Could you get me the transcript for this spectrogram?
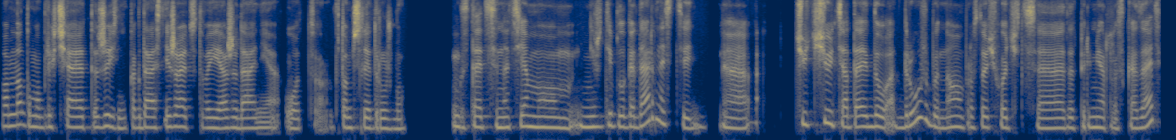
во многом облегчает жизнь, когда снижаются твои ожидания от, в том числе, дружбы. Кстати, на тему «не жди благодарности» э, чуть-чуть отойду от дружбы, но просто очень хочется этот пример рассказать.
